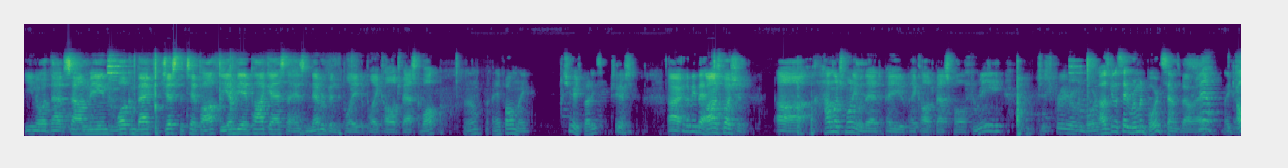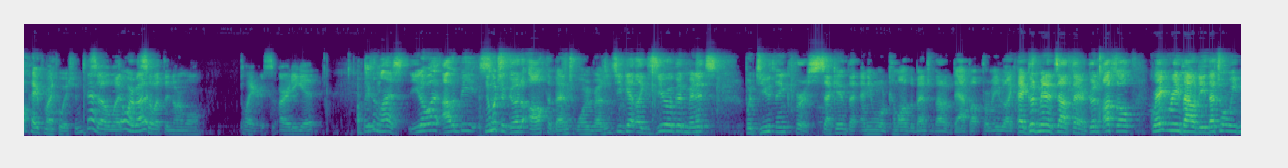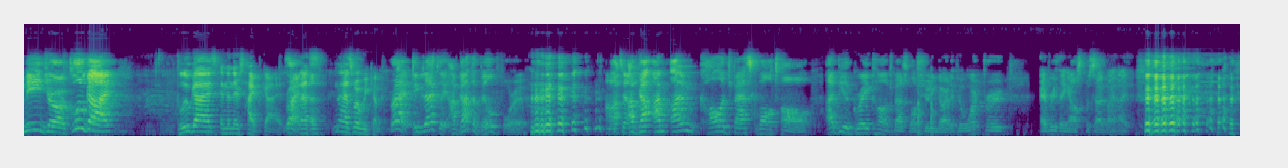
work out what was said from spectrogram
You know what that sound means. Welcome back to Just the Tip Off, the NBA podcast that has never been played to play college basketball. Well, if only. Cheers, buddies. Cheers. All right. Good to be back. Honest question. Uh, how much money would they have to pay you to play college basketball? For me, just free room and board. I was gonna say room and board sounds about right. Yeah. Like I'll pay for my tuition. Yeah, so what? don't worry about so it. what the normal players already get? Even less. You know what? I would be such much- a good off the bench warming presence. You get like zero good minutes. But do you think for a second that anyone would come off the bench without a dap up for me? Be like, hey, good minutes out there, good hustle, great rebounding. That's what we need. You're our glue guy. Glue guys, and then there's hype guys. Right, That's that's where we come in. Right, exactly. I've got the build for it. I'll tell- I've got. I'm. I'm college basketball tall. I'd be a great college basketball shooting guard if it weren't for everything else beside my height.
